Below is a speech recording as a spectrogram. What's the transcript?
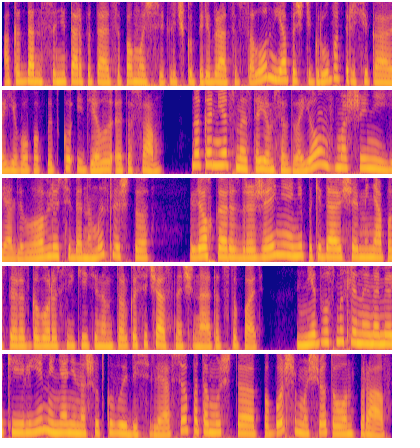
А когда санитар пытается помочь Светлячку перебраться в салон, я почти грубо пересекаю его попытку и делаю это сам. Наконец мы остаемся вдвоем в машине, и я ловлю себя на мысли, что легкое раздражение, не покидающее меня после разговора с Никитиным, только сейчас начинает отступать. Недвусмысленные намеки Ильи меня не на шутку выбесили, а все потому, что, по большему счету, он прав.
